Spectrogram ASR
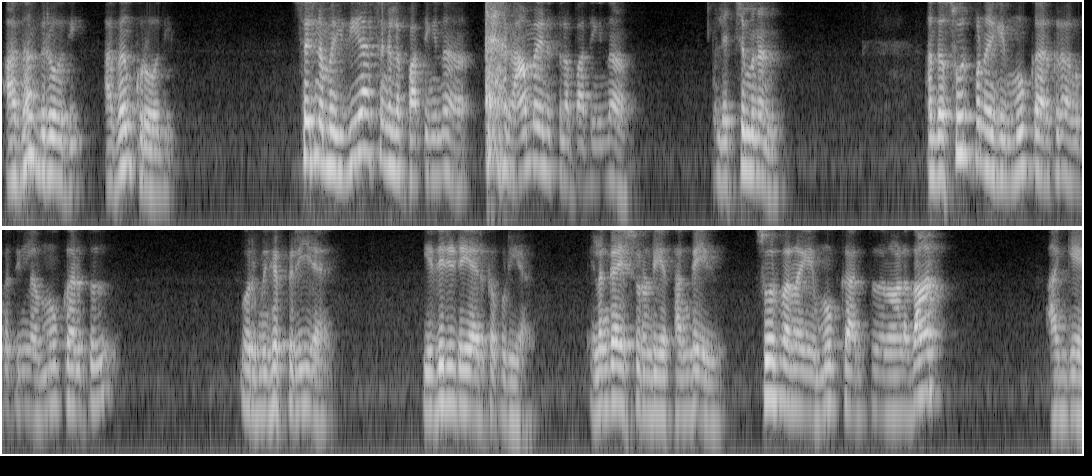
அதான் விரோதி அதான் குரோதி. சரி நம்ம இதிகாசங்களில் பார்த்தீங்கன்னா ராமாயணத்தில் பார்த்தீங்கன்னா லட்சுமணன் அந்த சூர்பனகை மூக்கா இருக்கிறவங்க பார்த்தீங்களா மூக்கா ஒரு மிகப்பெரிய எதிரிடையாக இருக்கக்கூடிய இலங்கைஸ்வரனுடைய தங்கை சூர்பனகை மூக்கு அறுத்ததுனால தான் அங்கே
